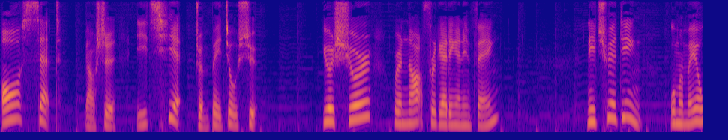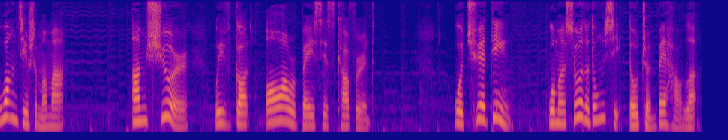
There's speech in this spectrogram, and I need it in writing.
All set 表示一切准备就绪。You're sure we're not forgetting anything？你确定我们没有忘记什么吗？I'm sure we've got all our bases covered。我确定，我们所有的东西都准备好了。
